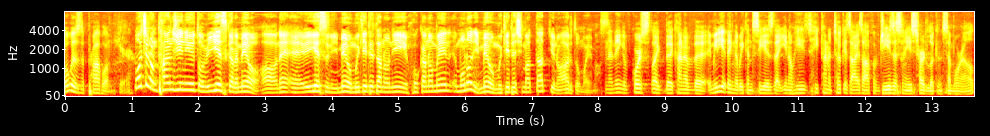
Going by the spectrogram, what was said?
は?もちろん単純に言うとイエスから目をね、えーイエスに目を向けてたのに他の目ものに目を向けてしまったっていうのはあると思います And I think, of course, like the kind of the immediate thing that we can see is that, you know, he's, he kind of took his eyes off of Jesus and he started looking somewhere else.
